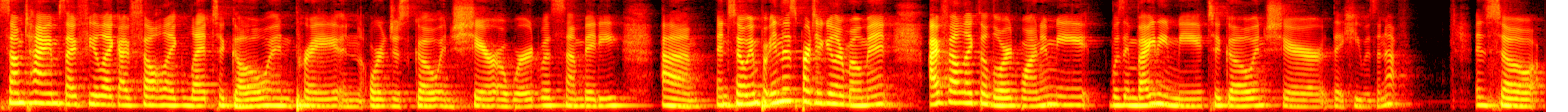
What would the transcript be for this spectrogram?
sometimes I feel like I felt like led to go and pray and or just go and share a word with somebody. Um, and so in, in this particular moment, I felt like the Lord wanted me was inviting me to go and share that He was enough. And so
